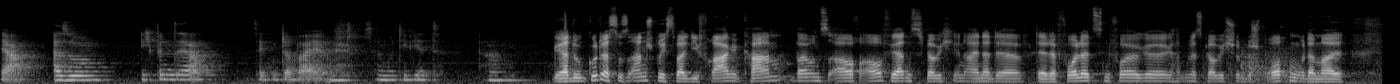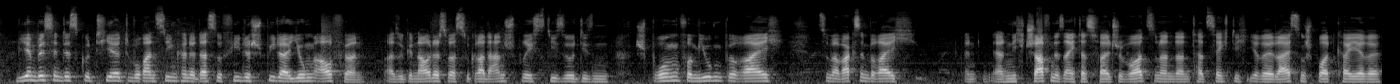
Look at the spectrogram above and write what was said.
ja, also ich bin sehr, sehr gut dabei und sehr motiviert. Ähm, Ja, du, gut, dass du es ansprichst, weil die Frage kam bei uns auch auf. Wir hatten es, glaube ich, in einer der, der, der vorletzten Folge, hatten wir es, glaube ich, schon besprochen oder mal wir ein bisschen diskutiert, woran es liegen könnte, dass so viele Spieler jung aufhören. Also genau das, was du gerade ansprichst, die so diesen Sprung vom Jugendbereich zum Erwachsenenbereich äh, nicht schaffen, ist eigentlich das falsche Wort, sondern dann tatsächlich ihre Leistungssportkarriere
